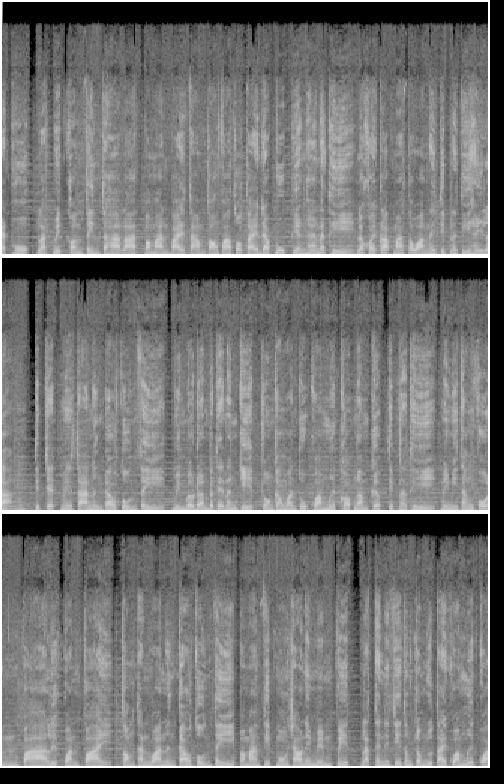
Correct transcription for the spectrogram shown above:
1886 รัฐวิสคอนซินสหรัฐ ประมาณบ่ายสามท้องฟ้าสดใสดับวูบเพียง 5 นาที แล้วค่อยกลับมาสว่างใน 10 นาทีให้หลัง 17 เมษายน 1904 วิมเบลดอนประเทศอังกฤษ ช่วงกลางวันถูกความมืดครอบงำเกือบ 10 นาที ไม่มีทั้งฝนฟ้าหรือควันไฟ2ธันวาคม1904 ประมาณ 10 โมงเช้าในเมมฟิสรัฐเทนเนสซีต้องจมอยู่ใต้ความมืดกว่า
